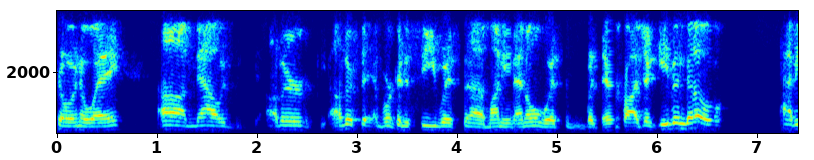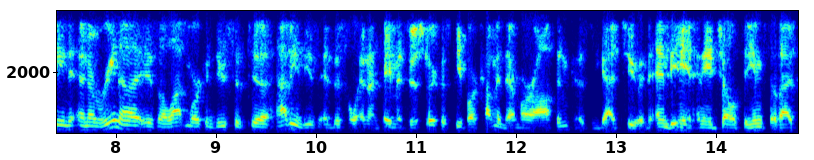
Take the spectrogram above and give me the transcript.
going away. Um, now, other other thing we're going to see with uh, Monumental with with their project, even though having an arena is a lot more conducive to having these this whole entertainment district because people are coming there more often because you got two an NBA and NHL team, so that's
